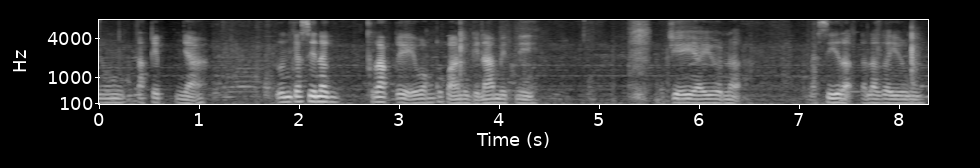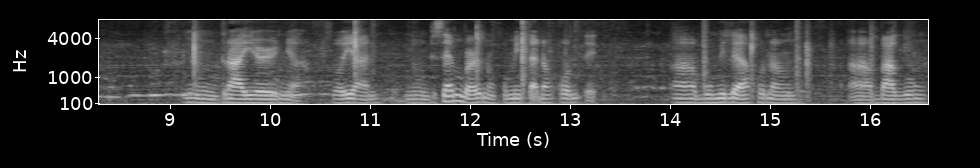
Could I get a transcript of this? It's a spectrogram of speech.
yung takip niya. Doon kasi nag-crack eh. Ewan ko paano ginamit ni Jay ayun na nasira talaga yung yung dryer niya. So, ayan. Nung December, nung kumita ng konti, ah, bumili ako ng ah, bagong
